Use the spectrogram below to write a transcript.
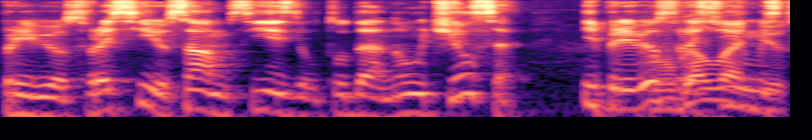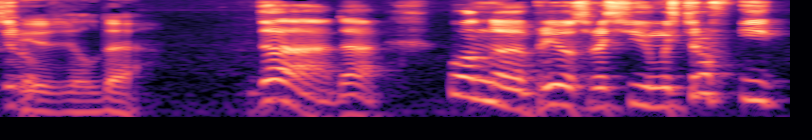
привез в Россию, сам съездил туда, научился и привез в, в Россию мастеров. съездил, да. Да, да. Он привез в Россию мастеров, и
